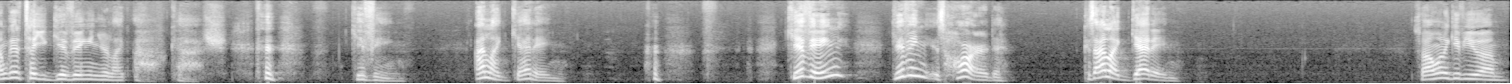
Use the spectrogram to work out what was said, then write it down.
I'm going to tell you giving, and you're like, oh gosh, giving. I like getting. giving, giving is hard because I like getting. So I want to give you um,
